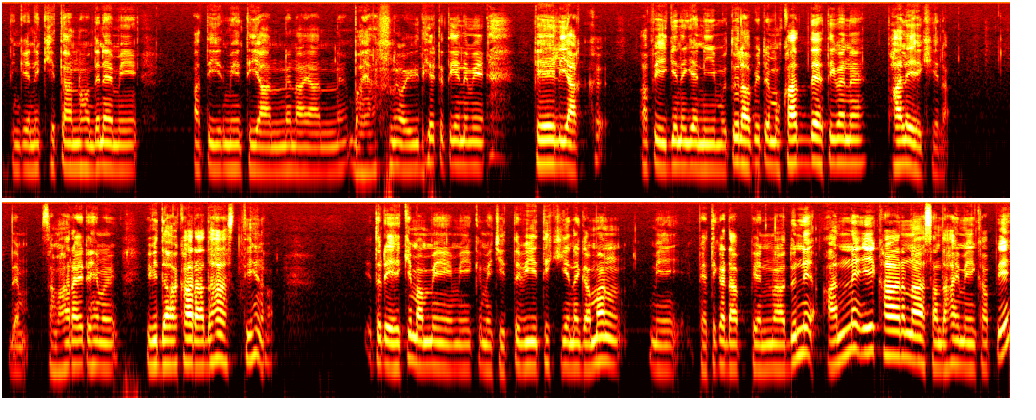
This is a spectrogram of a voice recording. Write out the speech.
ඉතින් කෙනෙක් හිතන්න හොඳ නැහැ මේ අතීත මේ තියන්න නයන්න බයන්න ওই විදිහට තියෙන මේ පේලියක් අපි ඉගෙන ගැනීම තුළ අපිට මොකද්ද ඇතිවන ඵලය කියලා. දැන් සමහර අයට එහෙම විවිධාකාර අදහස් තියෙනවා. ඒතර ඒකේ මම මේ මේක මේ චිත්ත වීති කියන ගමන් මේ පැතිකඩක් පෙන්වා දුන්නේ අන්න ඒ කාරණා සඳහා මේක අපේ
